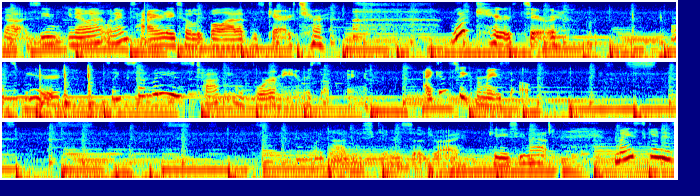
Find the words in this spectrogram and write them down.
God, see, you know what? When I'm tired, I totally fall out of this character. what character? That's weird. It's like somebody is talking for me or something. I can speak for myself. So dry. Can you see that? My skin is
